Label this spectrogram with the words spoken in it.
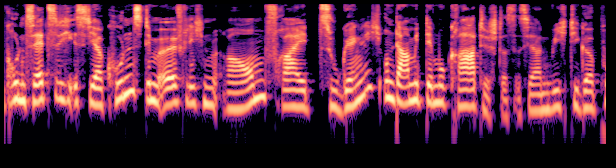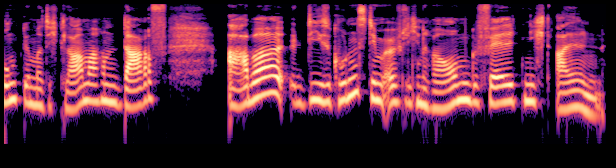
Grundsätzlich ist ja Kunst im öffentlichen Raum frei zugänglich und damit demokratisch. Das ist ja ein wichtiger Punkt, den man sich klar machen darf. Aber diese Kunst im öffentlichen Raum gefällt nicht allen.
